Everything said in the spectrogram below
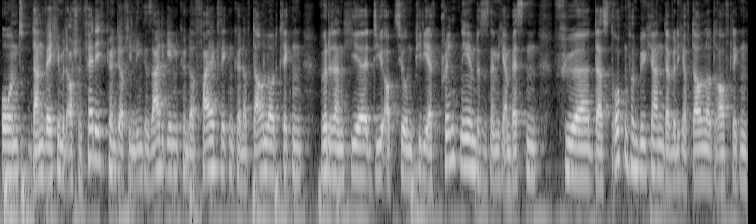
und dann wäre ich hiermit auch schon fertig. Könnt ihr auf die linke Seite gehen, könnt auf File klicken, könnt auf Download klicken, würde dann hier die Option PDF Print nehmen. Das ist nämlich am besten für das Drucken von Büchern. Da würde ich auf Download draufklicken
